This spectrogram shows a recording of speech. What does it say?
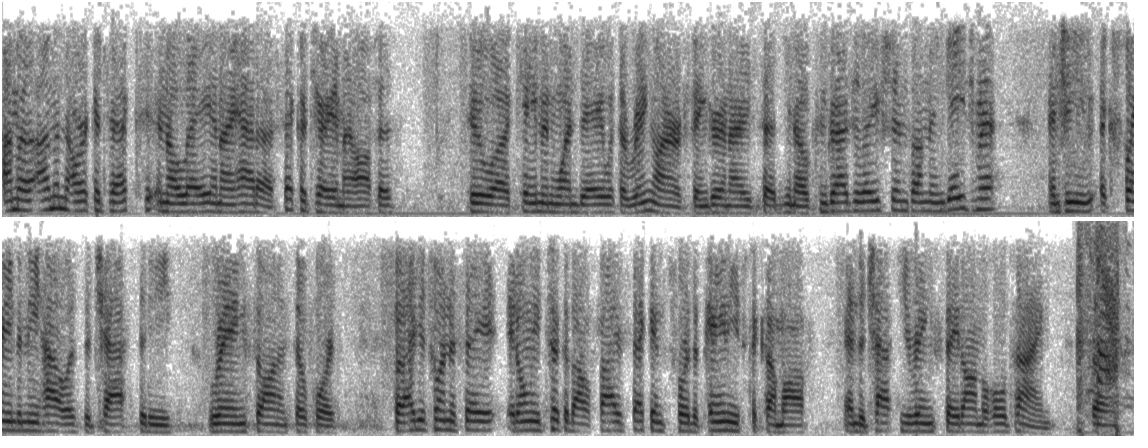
I'm a I'm an architect in LA, and I had a secretary in my office who uh, came in one day with a ring on her finger, and I said, you know, congratulations on the engagement. And she explained to me how it was the chastity ring, so on and so forth. But I just wanted to say it only took about five seconds for the panties to come off, and the chastity ring stayed on the whole time. So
